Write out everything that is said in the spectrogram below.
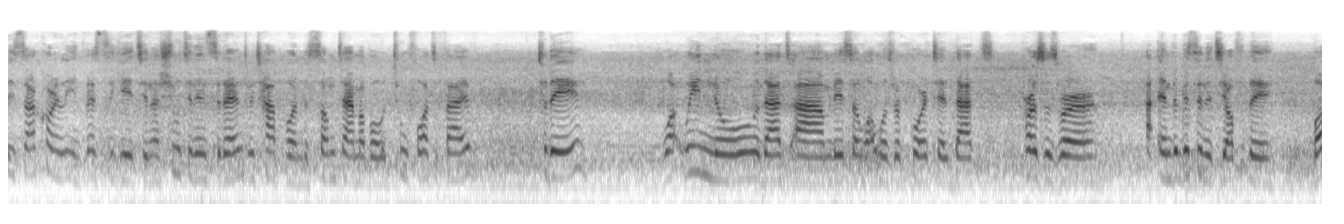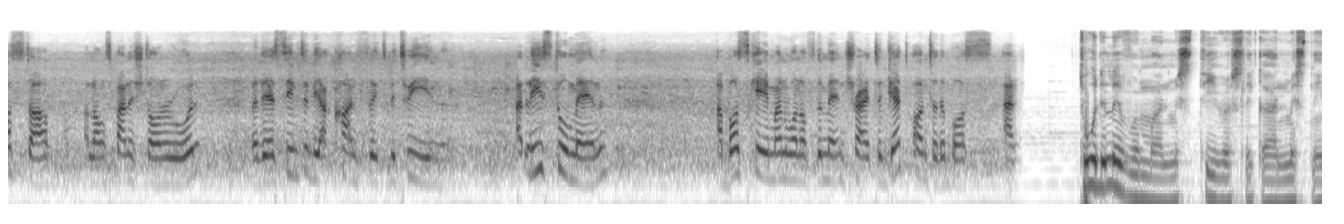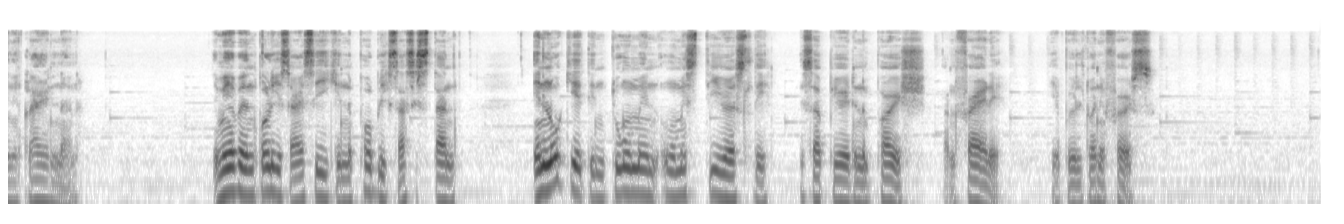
police are currently investigating a shooting incident which happened sometime about 2.45 today. What we know that um, based on what was reported that persons were in the vicinity of the bus stop along Spanish Town Road, but there seemed to be a conflict between at least two men. A bus came and one of the men tried to get onto the bus and Two delivery man mysteriously gone missing in Clarendon. The May Pen police are seeking the public's assistance in locating two men who mysteriously disappeared in the parish on Friday, April 21st.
